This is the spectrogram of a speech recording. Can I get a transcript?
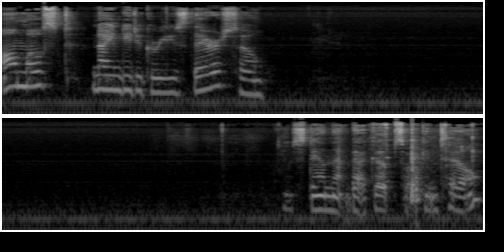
almost 90 degrees there, so stand that back up so I can tell.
